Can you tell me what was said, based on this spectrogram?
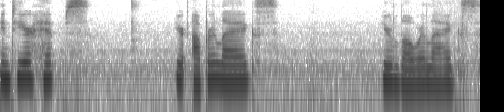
Into your hips, your upper legs, your lower legs.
